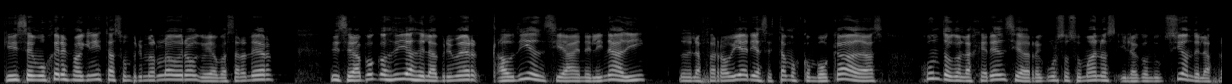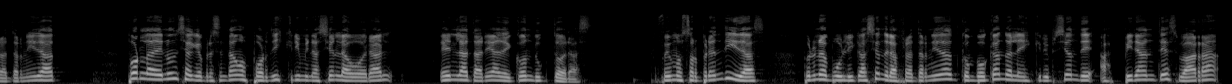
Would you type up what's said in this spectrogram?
que dice Mujeres Maquinistas, un primer logro, que voy a pasar a leer. Dice, a pocos días de la primer audiencia en el INADI, donde las ferroviarias estamos convocadas, junto con la Gerencia de Recursos Humanos y la conducción de la fraternidad, por la denuncia que presentamos por discriminación laboral en la tarea de conductoras. Fuimos sorprendidas por una publicación de la fraternidad convocando a la inscripción de aspirantes barra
